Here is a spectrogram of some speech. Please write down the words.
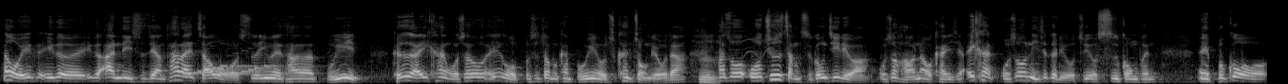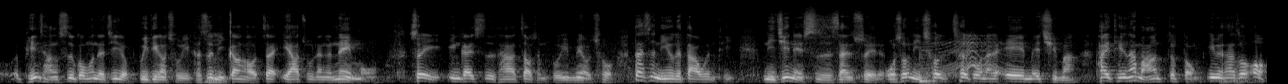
那我一个一个一个案例是这样，他来找我是因为他不孕，可是来一看，我说，哎，我不是专门看不孕，我是看肿瘤的啊。他说，我就是长子宫肌瘤啊。我说好，那我看一下。一看，我说你这个瘤只有四公分。哎，不过平常四公分的肌瘤不一定要处理，可是你刚好在压住那个内膜，所以应该是它造成不孕没有错。但是你有个大问题，你今年四十三岁了。我说你测测过那个 AMH 吗？他一听他马上就懂，因为他说哦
